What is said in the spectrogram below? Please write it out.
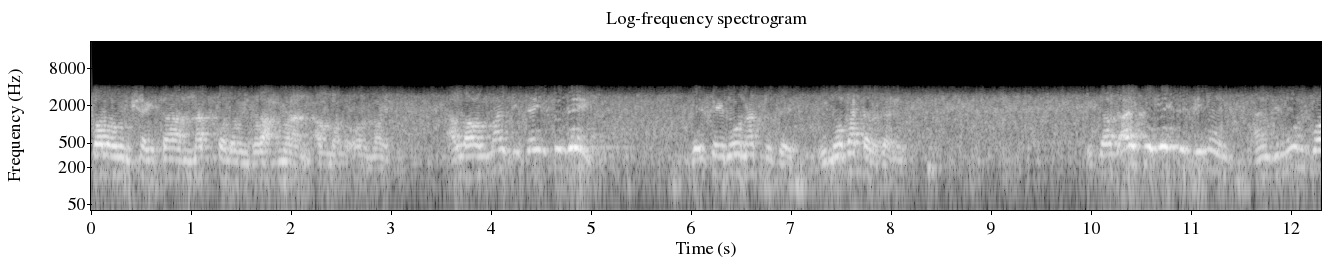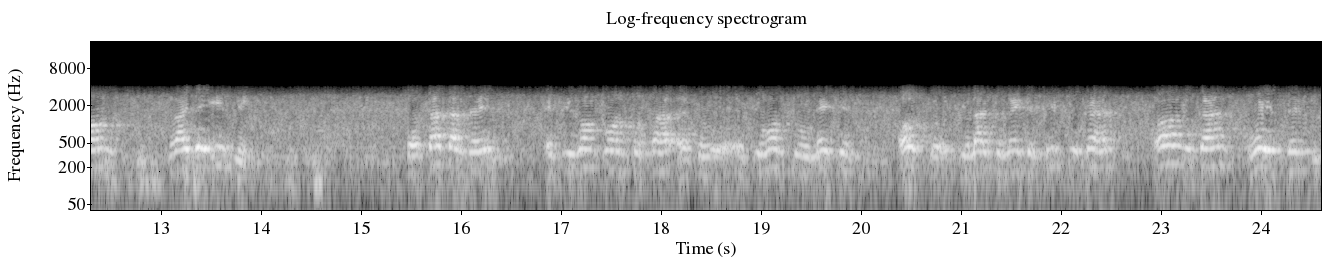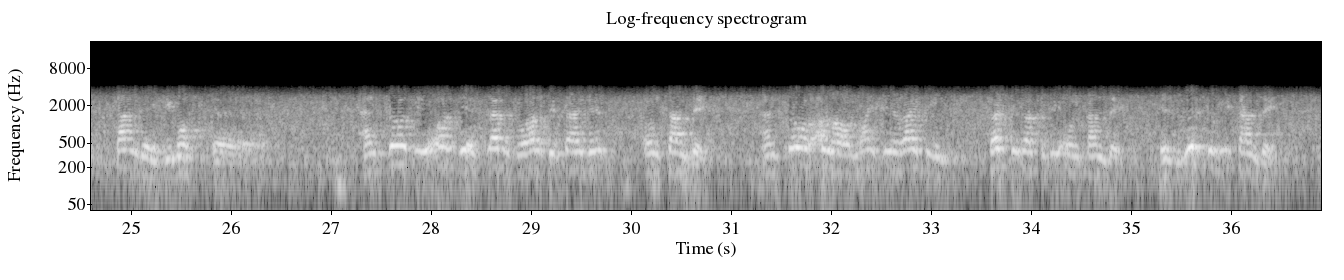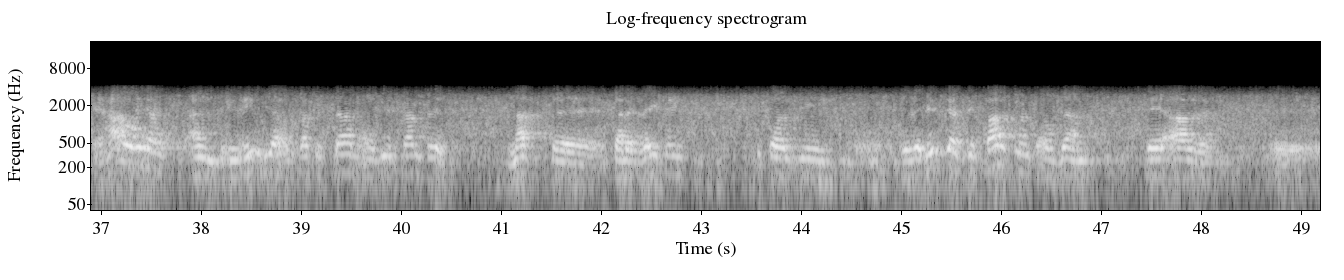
following shaitan, not following Rahman, Allah Almighty. Allah Almighty says today. They say, no, not today. We know better than it. Because I created the moon, and the moon born Friday evening. So Saturday, if you don't want to, uh, to if you want to make it also, if you like to make it peace, you can, or you can wait till Sunday, the most, uh, and so the, all the Islamic world decided on Sunday. And so Allah Almighty writing festival to be on Sunday. His will to be Sunday. How here and in India or Pakistan or these countries not uh, celebrating because the, the religious department of them, they are uh,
